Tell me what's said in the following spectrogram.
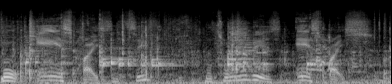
More air space, that's it. That's all it is, air space.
